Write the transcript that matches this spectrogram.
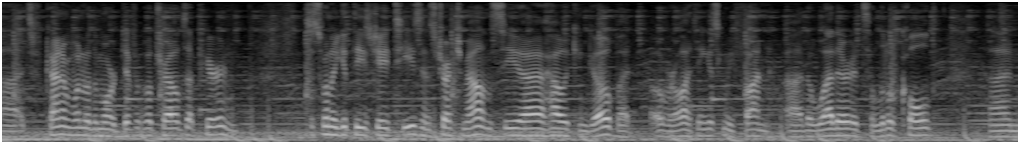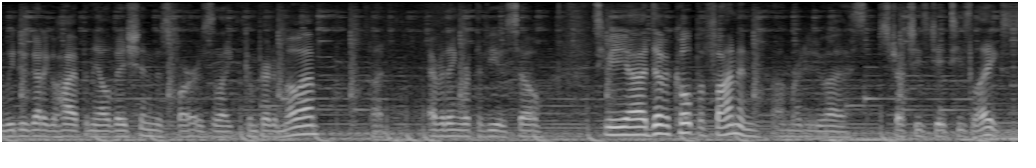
Uh, it's kind of one of the more difficult trails up here, and just want to get these JTs and stretch them out and see uh, how it can go. But overall, I think it's gonna be fun. Uh, the weather, it's a little cold, and we do got to go high up in the elevation as far as like compared to Moab, but everything worth the view. So it's gonna be uh, difficult but fun, and I'm ready to uh, stretch these JT's legs.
